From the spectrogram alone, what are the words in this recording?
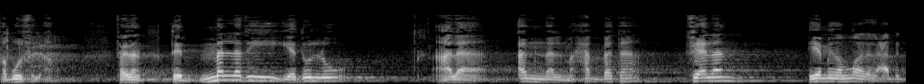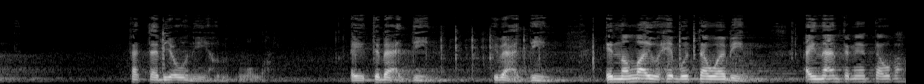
قبول في الأرض. فإذا طيب ما الذي يدل على أن المحبة فعلا هي من الله للعبد فاتبعوني يحبكم الله. أي اتباع الدين اتباع الدين. إن الله يحب التوابين. أين أنت من التوبة؟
